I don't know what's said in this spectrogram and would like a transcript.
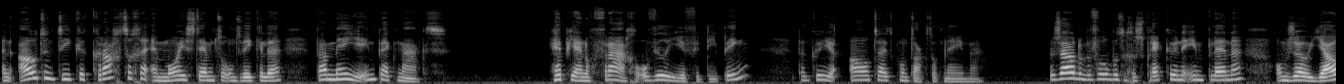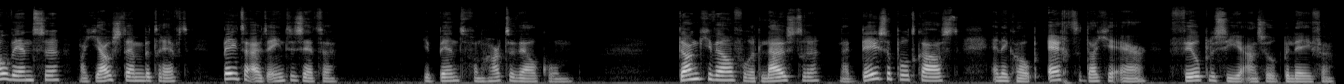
een authentieke, krachtige en mooie stem te ontwikkelen waarmee je impact maakt. Heb jij nog vragen of wil je je verdieping? Dan kun je altijd contact opnemen. We zouden bijvoorbeeld een gesprek kunnen inplannen om zo jouw wensen, wat jouw stem betreft, beter uiteen te zetten. Je bent van harte welkom. Dankjewel voor het luisteren naar deze podcast en ik hoop echt dat je er veel plezier aan zult beleven.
